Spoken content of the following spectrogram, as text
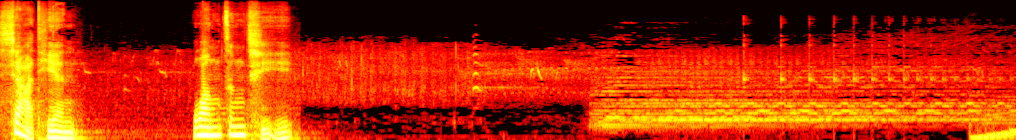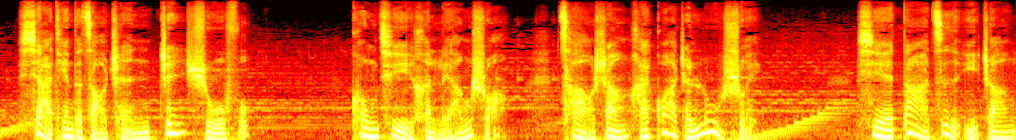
夏天，汪曾祺。夏天的早晨真舒服，空气很凉爽，草上还挂着露水。写大字一张，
